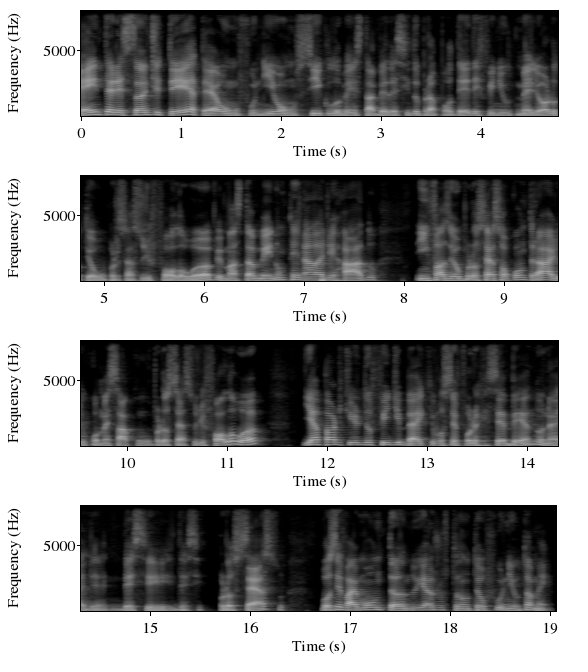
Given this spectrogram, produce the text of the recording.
É interessante ter até um funil ou um ciclo bem estabelecido para poder definir melhor o teu processo de follow-up, mas também não tem nada de errado em fazer o processo ao contrário, começar com o processo de follow-up e a partir do feedback que você for recebendo, né, de, desse, desse processo, você vai montando e ajustando o teu funil também.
